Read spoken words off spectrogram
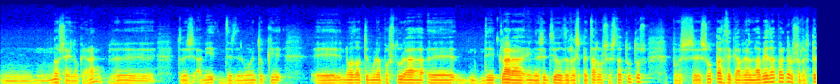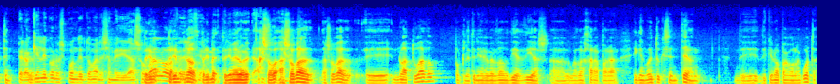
mmm, no sé lo que harán. Eh, entonces, a mí, desde el momento que eh, no adopten una postura eh, de clara en el sentido de respetar los estatutos, pues eso parece que abren la veda para que no se respeten. ¿Pero a quién le corresponde tomar esa medida? ¿A Sobal o a la prim, No, prim primero, eh, no ha actuado, porque le tenía que haber dado 10 días al Guadalajara para, en el momento que se enteran de, que no ha pagado la cuota,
